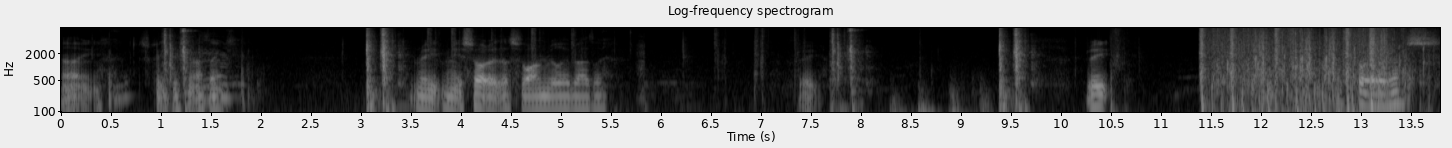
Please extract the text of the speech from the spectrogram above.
Aye, it's quite decent I think. Right, we need to sort out this farm really badly. Right. Right. Let's this.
